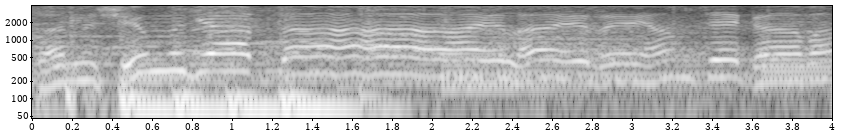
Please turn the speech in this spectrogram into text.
सण शिमग्याचा आयलाय रे आमचे गावा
